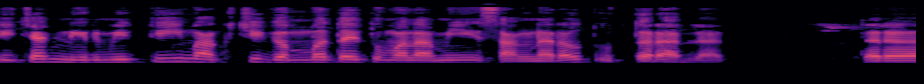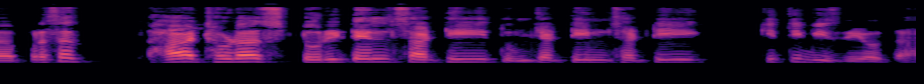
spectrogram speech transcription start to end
तिच्या निर्मिती मागची गंमत आहे तुम्हाला आम्ही सांगणार आहोत उत्तरार्धात. तर प्रसाद हा आठवडा स्टोरीटेलसाठी तुमच्या टीमसाठी किती बिझी होता?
